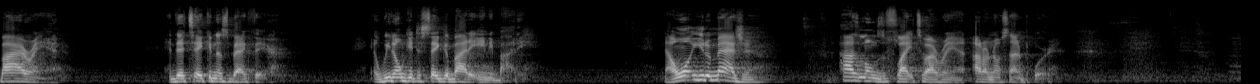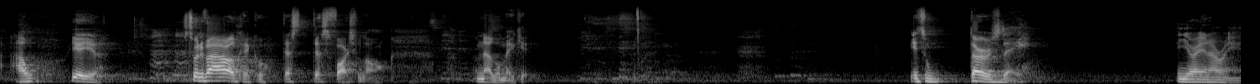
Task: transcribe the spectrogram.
by Iran, and they're taking us back there. And we don't get to say goodbye to anybody. Now, I want you to imagine how long is the flight to Iran? I don't know, it's not important. I, yeah, yeah. It's 25 hours? Okay, cool. That's, that's far too long. I'm not gonna make it. It's Thursday, and you're in Iran.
